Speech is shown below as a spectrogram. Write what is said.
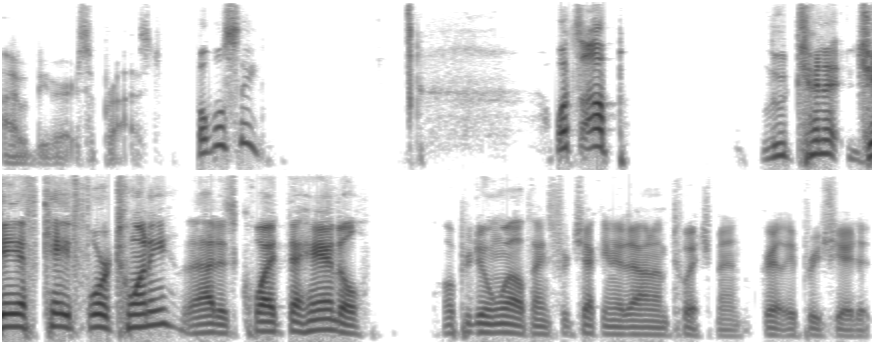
I would be very surprised, but we'll see. What's up, Lieutenant JFK 420? That is quite the handle. Hope you're doing well. Thanks for checking it out on Twitch, man. Greatly appreciate it.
